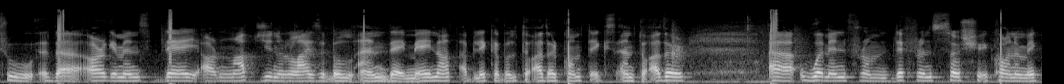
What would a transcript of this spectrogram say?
through the arguments, they are not generalizable and they may not applicable to other contexts and to other uh, women from different socioeconomic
